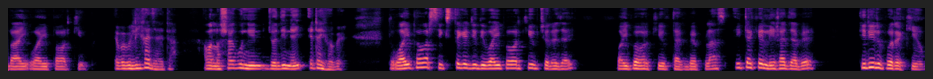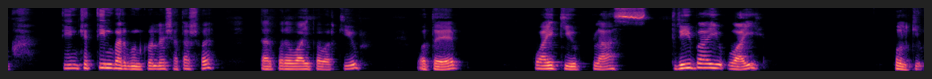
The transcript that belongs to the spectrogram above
by y power cube. এভাবে লেখা যায় এটা। আবার লসাগু যদি নেই, এটাই হবে। তো ওয়াই পাওয়ার সিক্স থেকে যদি ওয়াই পাওয়ার কিউব চলে যায় ওয়াই পাওয়ার কিউব থাকবে প্লাস এইটাকে লেখা যাবে তিরির উপরে কিউব তিনকে তিনবার গুণ করলে সাতাশ হয়, তারপরে ওয়াই পাওয়ার কিউব অতএব y cube plus three by y whole cube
